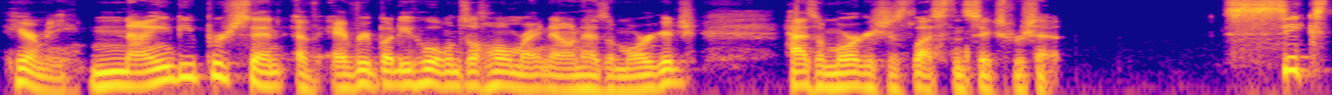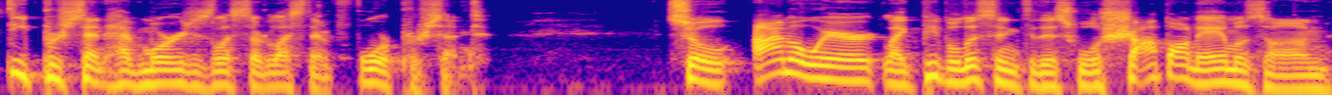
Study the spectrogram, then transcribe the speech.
hear me 90% of everybody who owns a home right now and has a mortgage has a mortgage that's less than 6% 60% have mortgages less or less than 4% so i'm aware like people listening to this will shop on amazon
